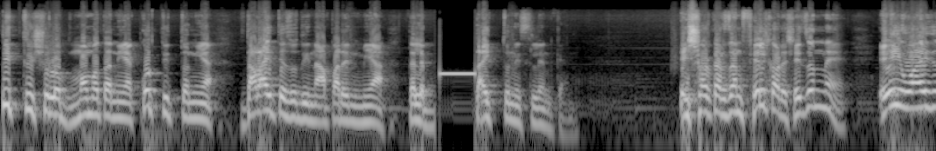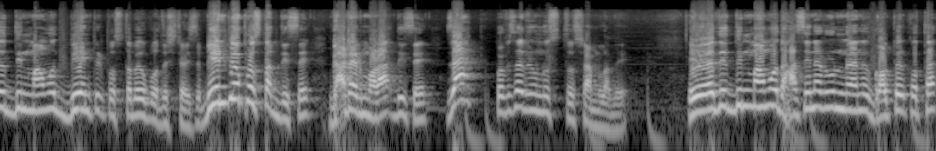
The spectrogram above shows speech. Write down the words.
পিতৃসুলভ মমতা নিয়ে, কর্তৃত্ব নিয়ে দাঁড়াইতে যদি না পারেন মিয়া, তাহলে দায়িত্ব নিছিলেন কেন? এই সরকার যান ফেল করে, সেই জন্যে এই ওয়াইজউদ্দিন মাহমুদ বিএনপির প্রস্তাবে উপদেষ্টা হয়েছে। বিএনপিও প্রস্তাব দিছে, ঘাটের মরা দিছে। যাক, প্রফেসর ইউনুস তো সামলাবে। এই ওয়াইজউদ্দিন মাহমুদ হাসিনার উন্নয়নের গল্পের কথা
